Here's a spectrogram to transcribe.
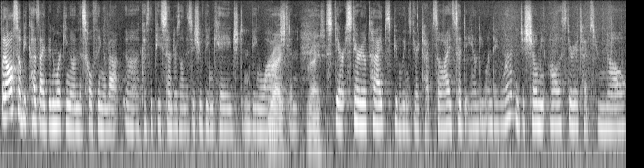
But also because I'd been working on this whole thing about, because the piece centers on this issue of being caged and being watched Right, and right. stere- stereotypes, people being stereotyped. So I said to Andy one day, why don't you just show me all the stereotypes you know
